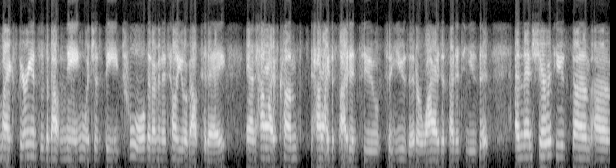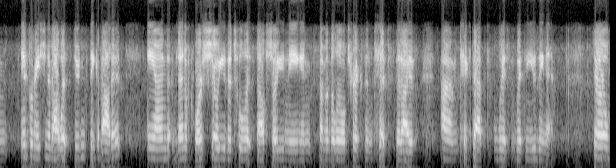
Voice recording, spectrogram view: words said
my experiences about Ning, which is the tool that I'm going to tell you about today, and how I've come, how I decided to, to use it or why I decided to use it. And then share with you some um, information about what students think about it. And then of course show you the tool itself, show you Ning and some of the little tricks and tips that I've um, picked up with, with using it. So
